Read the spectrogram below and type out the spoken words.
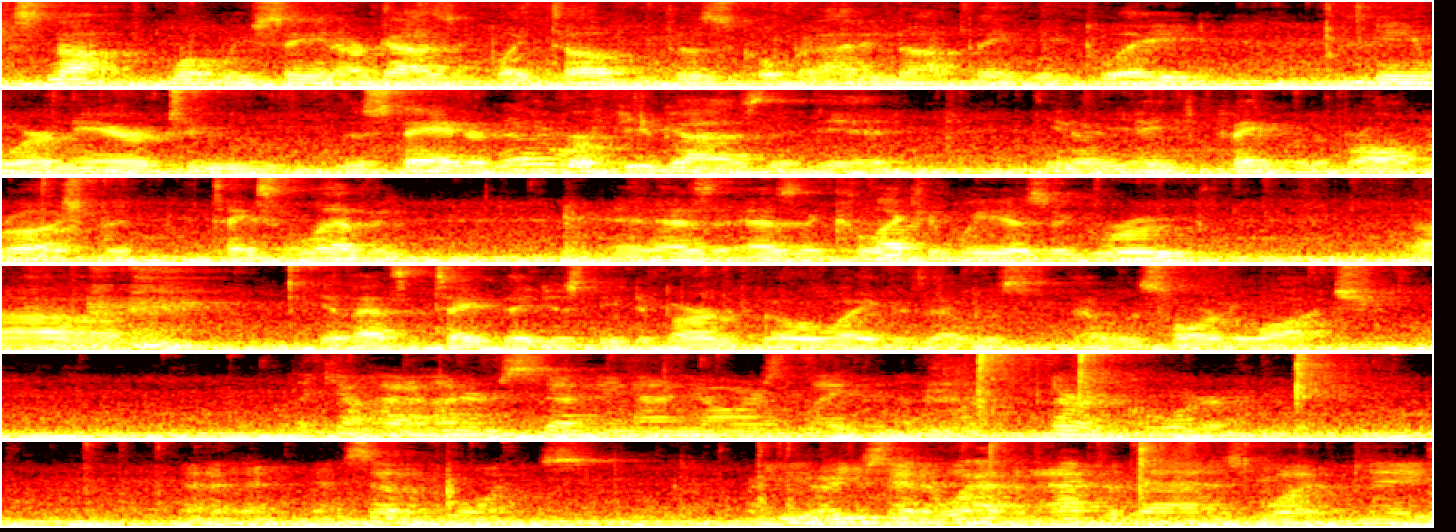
it's not what we've seen. Our guys have played tough and physical, but I did not think we played anywhere near to the standard. Now, there were a few guys that did. You know, you hate to paint with a broad brush, but it takes eleven. And as, as a collectively, as a group, um, yeah, that's a tape they just need to burn and throw away because that was that was hard to watch. I think y'all had hundred and seventy-nine yards late in the third quarter and, and, and seven points. Are you, are you saying that what happened after that is what made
